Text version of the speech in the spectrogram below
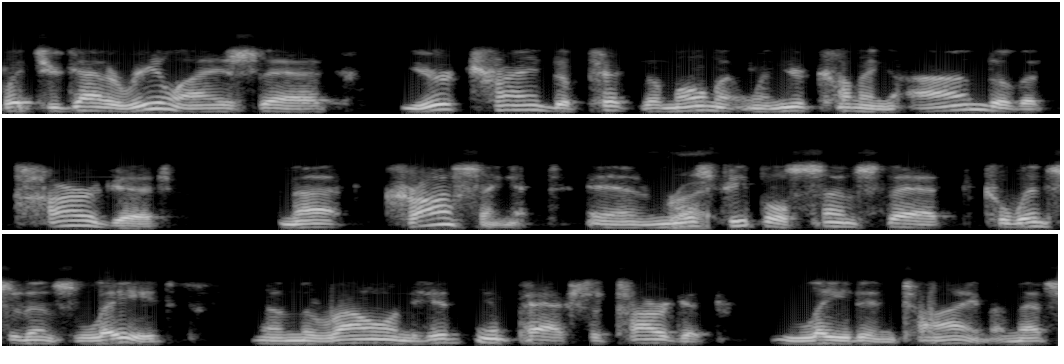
But you got to realize that you're trying to pick the moment when you're coming onto the target, not crossing it. And right. most people sense that coincidence late and the round hit impacts the target late in time, and that's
